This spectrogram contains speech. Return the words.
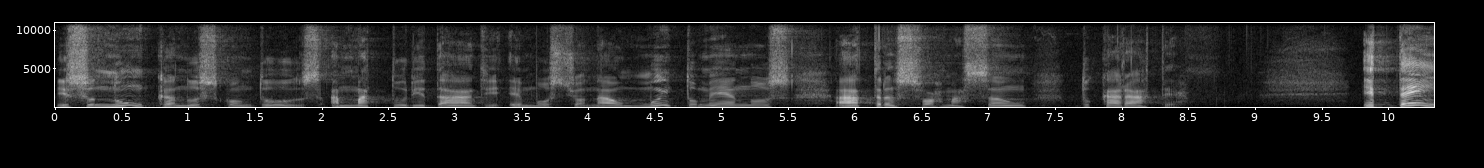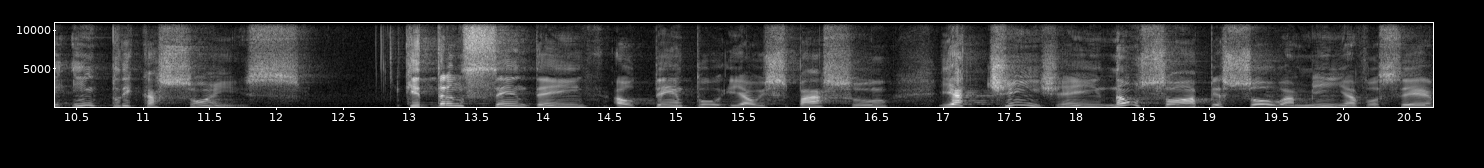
Isso nunca nos conduz à maturidade emocional, muito menos à transformação do caráter. E tem implicações que transcendem ao tempo e ao espaço e atingem não só a pessoa, a mim, a você,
